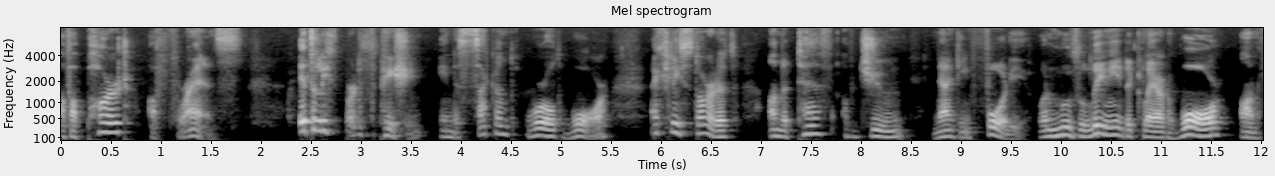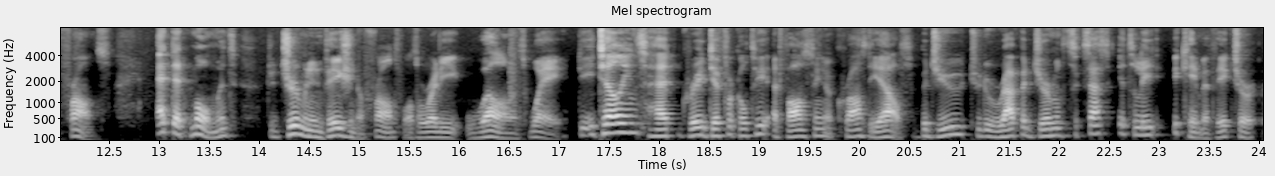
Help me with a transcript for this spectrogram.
of a part of France. Italy's participation in the Second World War actually started on the 10th of June 1940 when Mussolini declared war on France. At that moment, the German invasion of France was already well on its way. The Italians had great difficulty advancing across the Alps, but due to the rapid German success, Italy became a victor.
